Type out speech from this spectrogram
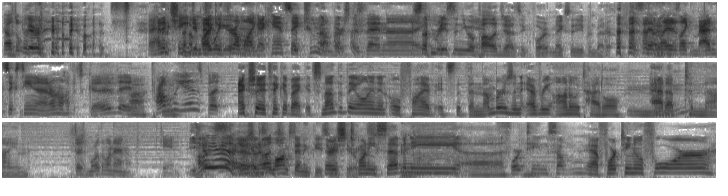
That was a, It really was. I had to change I'm it midway liking it through. I'm like, now. I can't say two numbers because then uh, For some reason, you yeah. apologizing for it makes it even better. Because then there's like Madden 16, and I don't know if it's good. It Ah. probably is, but Actually, I take it back. It's not that they all end in 05, it's that the numbers in every Anno title add up to 9. there's more than one Anno game. Yes. Oh yeah, Yeah, there's and a a bunch. long-standing PC There's series. 2070, uh, Fourteen something. yeah, 1404,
